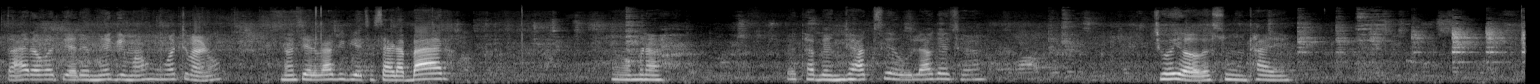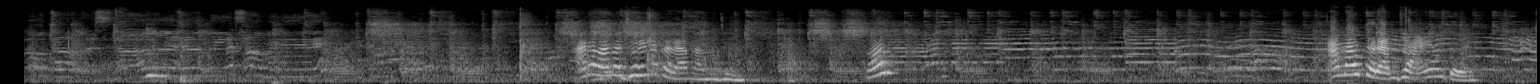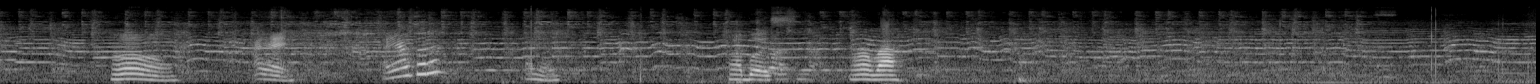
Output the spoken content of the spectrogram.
તારો અત્યારે મેગીમાં હું વચવાણું. અત્યારે વાગી ગયા છે સાડા બાર. હમણાં પ્રથાબેન જાગશે એવું લાગે છે. જોઈએ હવે શું થાય. અરે આમાં જોઈ ને કરે આમાં આમાં જોઈને કર. આમ આવતો રામ જા અહીં આવતર હા. આય આય. અહીં આવતર આય આય. હા, બસ. હા, વાહ.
